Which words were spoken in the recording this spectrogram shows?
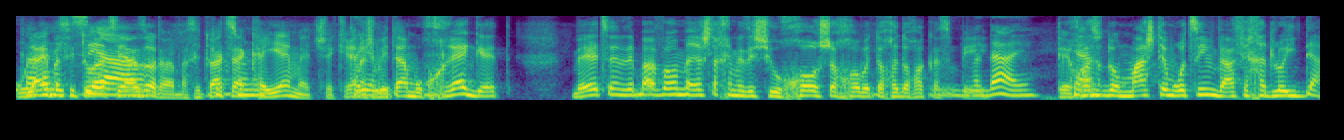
הציע... אולי בסיטואציה הזאת, אבל בסיטואציה הקיימת, שקרן השביתה מוחרגת, בעצם זה בא ואומר, יש לכם איזשהו חור שחור בתוך הדוח הכספי. ודאי, אתם יכולים לעשות בו מה שאתם רוצים ואף אחד לא ידע.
